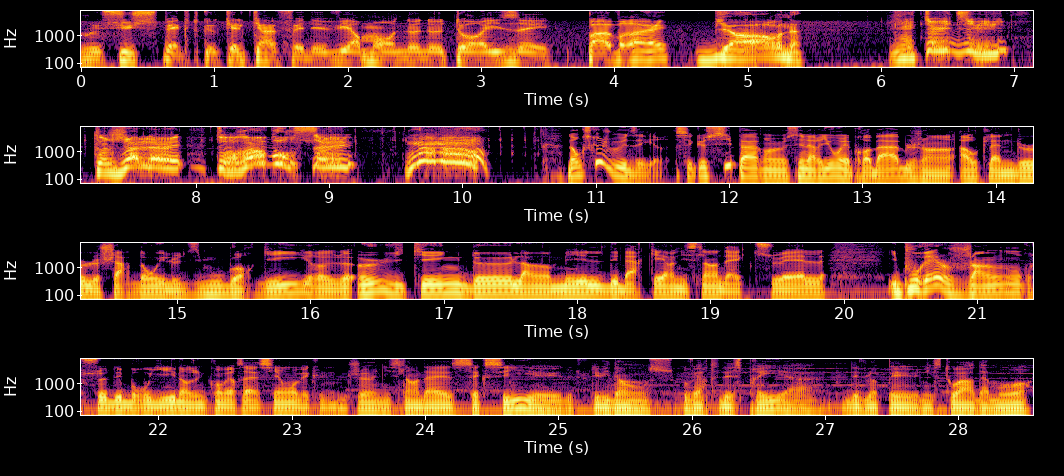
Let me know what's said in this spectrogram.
Je suspecte que quelqu'un fait des virements non autorisés. Pas vrai, Bjorn? Je t'ai dit que j'allais te rembourser. Maman donc, ce que je veux dire, c'est que si par un scénario improbable, genre Outlander, le Chardon et le Dimmu Borgir, un viking de l'an 1000 débarquait en Islande actuelle, il pourrait, genre, se débrouiller dans une conversation avec une jeune Islandaise sexy et, de toute évidence, ouverte d'esprit à développer une histoire d'amour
